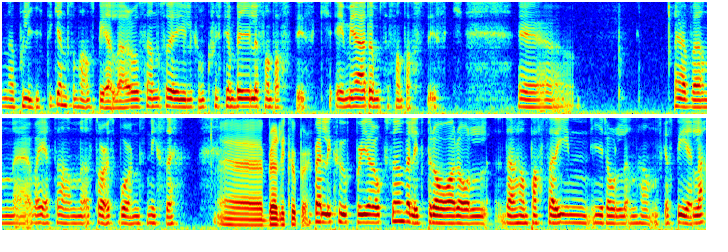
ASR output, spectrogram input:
den här politikern som han spelar och sen så är ju liksom Christian Bale är fantastisk, Amy Adams är fantastisk. Eh, även, eh, vad heter han, Stars Born Nisse. Eh, Bradley Cooper. Bradley Cooper gör också en väldigt bra roll där han passar in i rollen han ska spela.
